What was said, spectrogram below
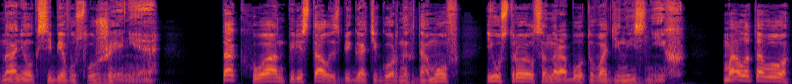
нанял к себе в услужение. Так Хуан перестал избегать игорных домов и устроился на работу в один из них. Мало того,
